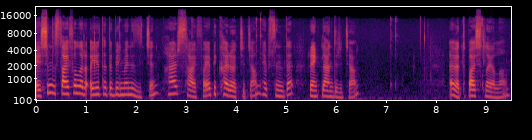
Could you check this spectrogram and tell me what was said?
Ee, şimdi sayfaları ayırt edebilmeniz için her sayfaya bir kare açacağım. Hepsini de renklendireceğim. Evet başlayalım.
